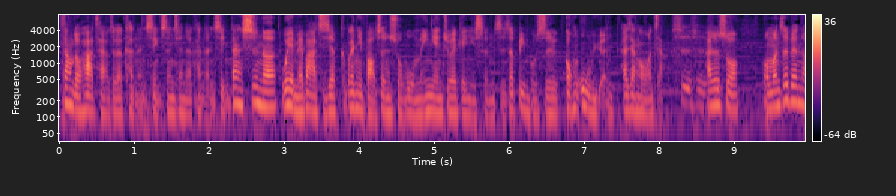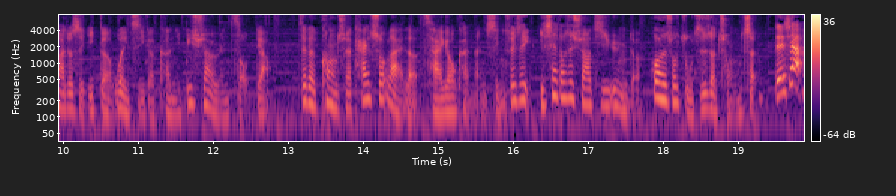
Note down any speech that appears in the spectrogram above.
这样的话才有这个可能性升迁的可能性。但是呢，我也没办法直接跟你保证说，我明年就会给你升职，这并不是公务员。他这样跟我讲，是是，他就说我们这边的话就是一个位置一个坑，你必须要有人走掉。这个空缺开出来了才有可能性，所以这一切都是需要机运的，或者说组织的重整。等一下，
